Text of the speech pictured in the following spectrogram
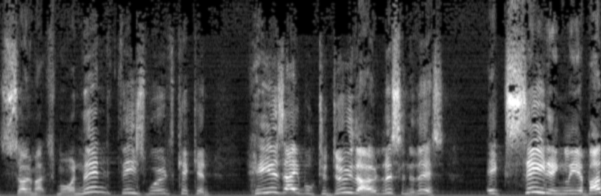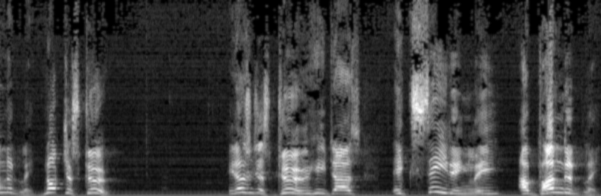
so much more. And then these words kick in. He is able to do, though, listen to this, exceedingly abundantly, not just do. He doesn't just do, He does exceedingly abundantly.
